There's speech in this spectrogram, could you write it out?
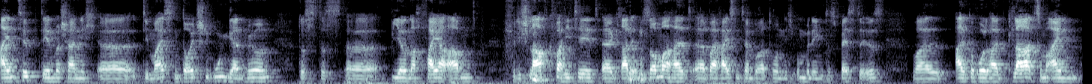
ein Tipp, den wahrscheinlich äh, die meisten Deutschen ungern hören, dass das äh, Bier nach Feierabend für die Schlafqualität äh, gerade im Sommer halt äh, bei heißen Temperaturen nicht unbedingt das Beste ist. weil Alkohol halt klar zum einen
